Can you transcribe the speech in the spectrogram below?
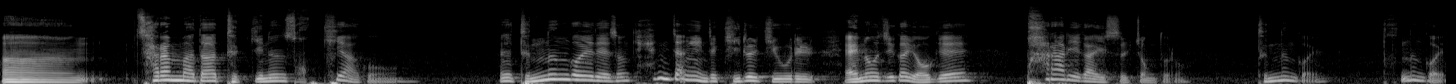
아 사람마다 듣기는 속히 하고 근데 듣는 거에 대해서는 굉장히 이제 귀를 기울일 에너지가 여기에 파라리가 있을 정도로 듣는 거예요. 듣는 거예요.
